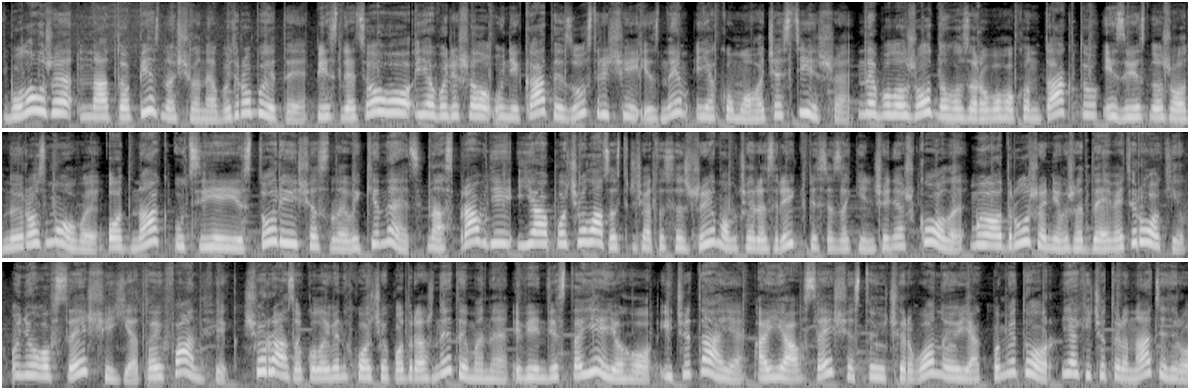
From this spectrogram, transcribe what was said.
Було вже надто пізно що-небудь робити. Після цього я вирішила унікати зустрічі із ним якомога частіше. Не було жодного зорового контакту і, звісно, жодної розмови. Однак у цієї історії щасливий кінець. Насправді я почала зустрічатися з Джимом через рік після закінчення школи. Ми одружені вже 9 років. У нього все ще є той фанфік. Щоразу, коли він хоче подражнити мене, він дістає його і читає. А я все ще стою червоною як помідор, як і 14 років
